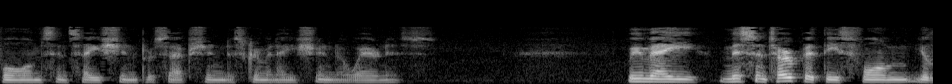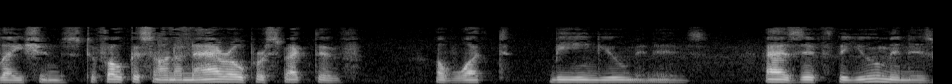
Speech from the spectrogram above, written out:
form, sensation, perception, discrimination, awareness. We may misinterpret these formulations to focus on a narrow perspective of what being human is, as if the human is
